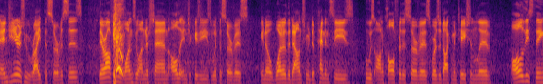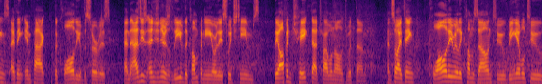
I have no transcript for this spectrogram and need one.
engineers who write the services, they're often the ones who understand all the intricacies with the service, you know, what are the downstream dependencies, who's on call for this service, where's the documentation live. All of these things, I think, impact the quality of the service. And as these engineers leave the company or they switch teams, they often take that tribal knowledge with them. And so I think quality really comes down to being able to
